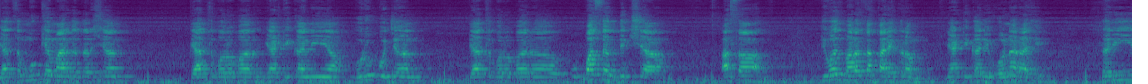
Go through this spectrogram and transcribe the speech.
याचं मुख्य मार्गदर्शन त्याचबरोबर या ठिकाणी गुरुपूजन त्याचबरोबर उपासक दीक्षा असा दिवसभराचा कार्यक्रम या ठिकाणी होणार आहे. तरी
